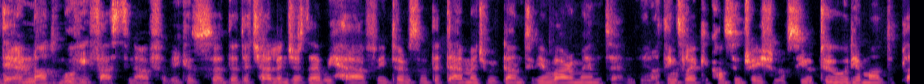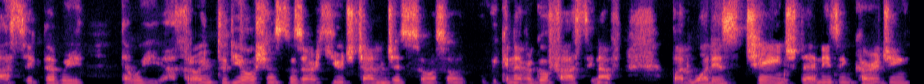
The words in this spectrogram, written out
They are not moving fast enough because uh, the, the challenges that we have in terms of the damage we've done to the environment and you know things like a concentration of CO2, the amount of plastic that we that we throw into the oceans, those are huge challenges. So so we can never go fast enough. But what is changed and is encouraging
